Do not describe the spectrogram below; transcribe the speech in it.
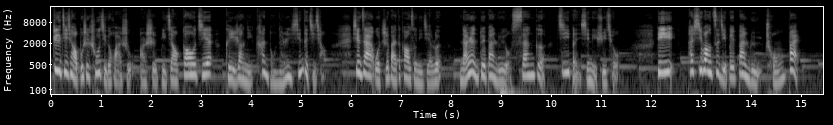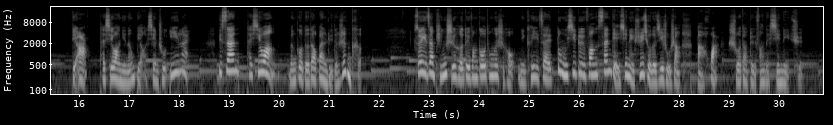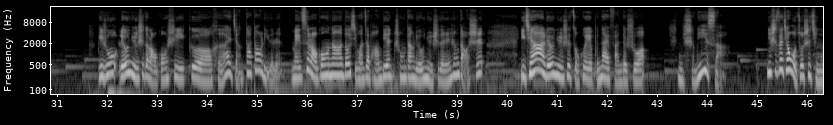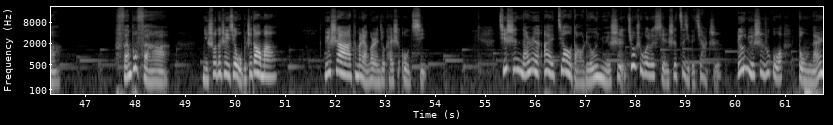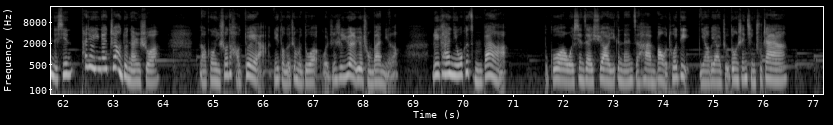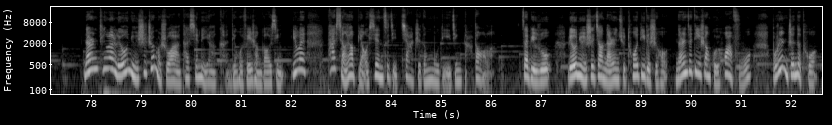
这个技巧不是初级的话术，而是比较高阶，可以让你看懂男人心的技巧。现在我直白的告诉你结论：男人对伴侣有三个基本心理需求。第一，他希望自己被伴侣崇拜；第二，他希望你能表现出依赖；第三，他希望能够得到伴侣的认可。所以在平时和对方沟通的时候，你可以在洞悉对方三点心理需求的基础上，把话说到对方的心里去。比如刘女士的老公是一个很爱讲大道理的人，每次老公呢都喜欢在旁边充当刘女士的人生导师。以前啊，刘女士总会不耐烦地说：“你什么意思啊？你是在教我做事情吗？烦不烦啊？你说的这些我不知道吗？”于是啊，他们两个人就开始怄气。其实，男人爱教导刘女士，就是为了显示自己的价值。刘女士如果懂男人的心，她就应该这样对男人说：“老公，你说的好对啊，你懂得这么多，我真是越来越崇拜你了。离开你，我可怎么办啊？不过我现在需要一个男子汉帮我拖地，你要不要主动申请出战啊？”男人听了刘女士这么说啊，他心里啊肯定会非常高兴，因为他想要表现自己价值的目的已经达到了。再比如，刘女士叫男人去拖地的时候，男人在地上鬼画符，不认真的拖。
